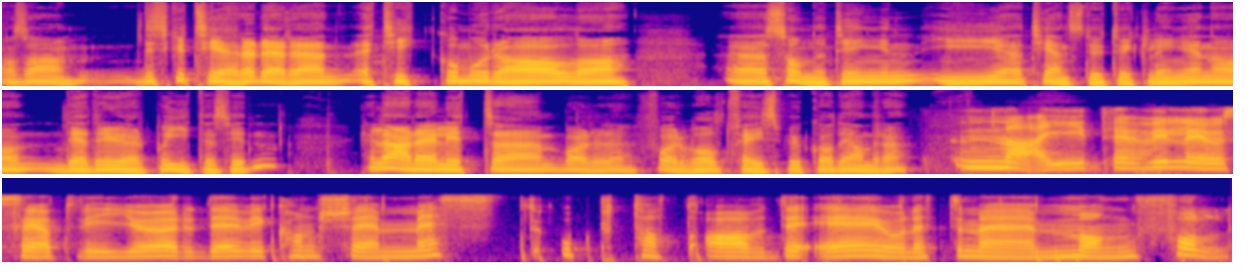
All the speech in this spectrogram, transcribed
altså, Diskuterer dere etikk og moral og eh, sånne ting i tjenesteutviklingen og det dere gjør på IT-siden? Eller er det litt uh, bare forbeholdt Facebook og de andre? Nei, det vil jeg jo si at vi gjør. Det vi kanskje er mest opptatt av, det er jo dette med mangfold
